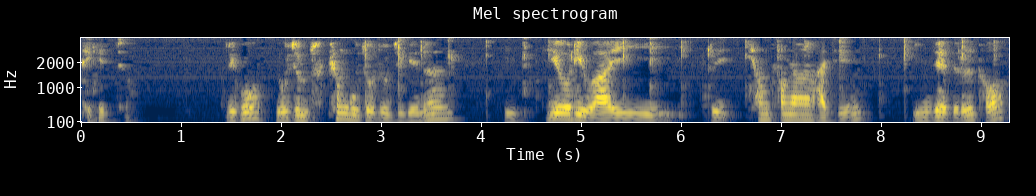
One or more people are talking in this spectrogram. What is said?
되겠죠. 그리고 요즘 수평구조 조직에는 이 띠오리 Y의 형 성향을 가진 인재들을 더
